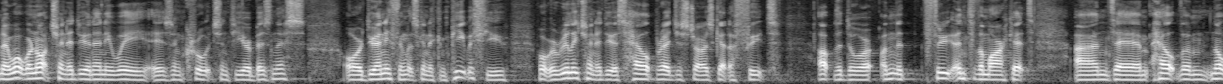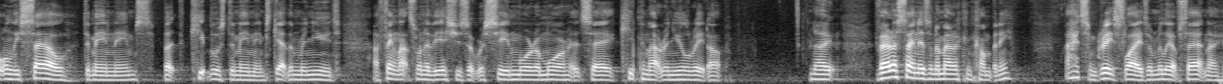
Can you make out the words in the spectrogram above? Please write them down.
Now, what we're not trying to do in any way is encroach into your business or do anything that's going to compete with you. What we're really trying to do is help registrars get a foot up the door the, through into the market and um, help them not only sell domain names, but keep those domain names, get them renewed. I think that's one of the issues that we're seeing more and more. It's uh, keeping that renewal rate up. Now, VeriSign is an American company. I had some great slides. I'm really upset now.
